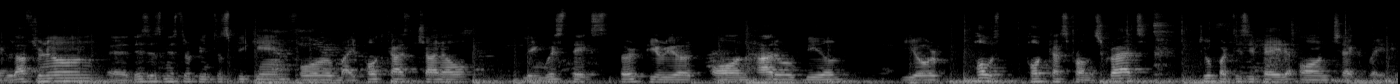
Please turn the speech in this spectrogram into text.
good afternoon. Uh, this is Mr. Pinto speaking for my podcast channel, Linguistics Third Period, on how to build your post podcast from scratch to participate on Czech Radio.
